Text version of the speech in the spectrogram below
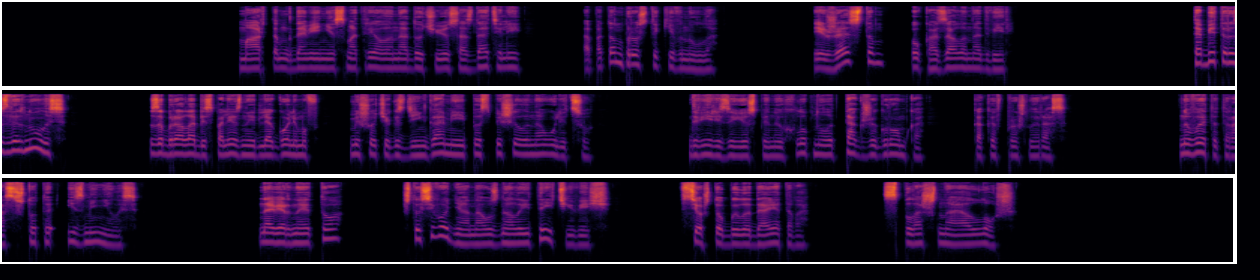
Марта мгновение смотрела на дочь ее создателей, а потом просто кивнула и жестом указала на дверь. Табита развернулась, забрала бесполезный для големов мешочек с деньгами и поспешила на улицу. Дверь за ее спиной хлопнула так же громко, как и в прошлый раз. Но в этот раз что-то изменилось. Наверное, то, что сегодня она узнала и третью вещь. Все, что было до этого — сплошная ложь.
